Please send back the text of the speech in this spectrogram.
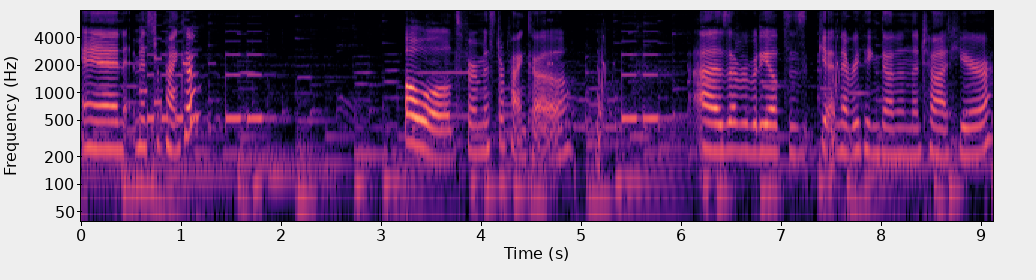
And Mr. Panko? Old for Mr. Panko. As everybody else is getting everything done in the chat here,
